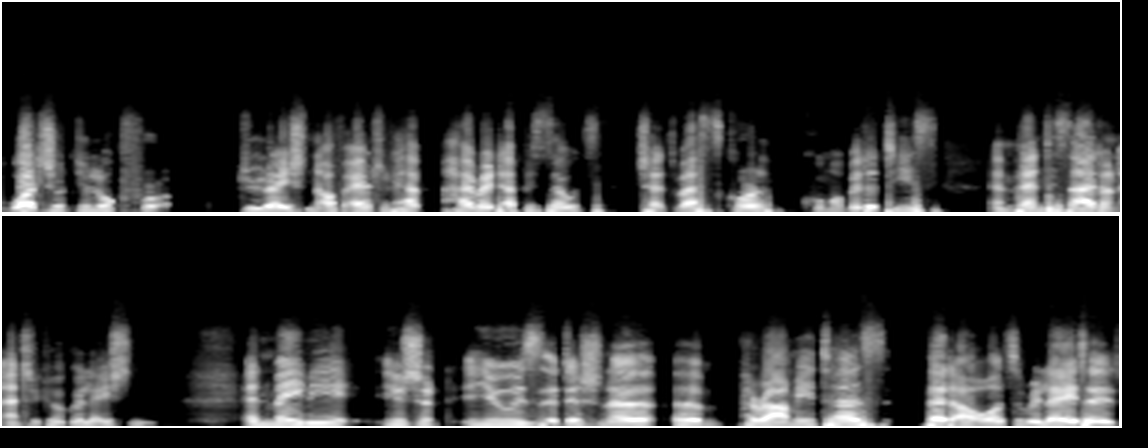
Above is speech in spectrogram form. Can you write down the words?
what should you look for? Duration of atrial high rate episodes, CHA2DS2-VASc score, comorbidities, and then decide on anticoagulation. And maybe you should use additional um, parameters that are also related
